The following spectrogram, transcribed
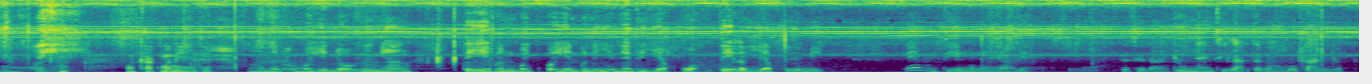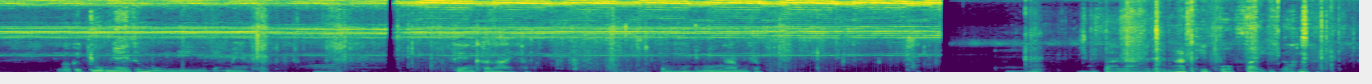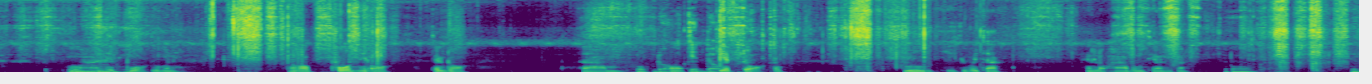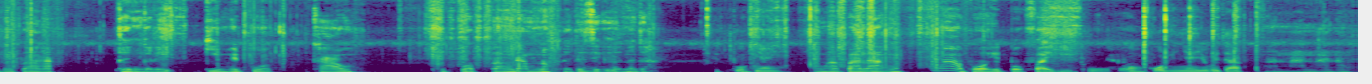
โอ้ย คักมาแหน่เถอะมันถ้าน้องบ่เห็นดอกหนึ่งยางเตะเพิ่นบ่บ่เห็นเพิ่นได้ยินเสียงแต่เหยียบปวกเตะแล้วเหยียบตื่มอีกแก้มตีนมันอะไรอะเด้จะเสียดายจุ่มใหญ่สิละแต่ว่าของบ่ปานนี่ดอกแต่ว่าก็จุ่มใหญ่สมบูรณ์ดีอยู่จ้ะแม่นครับแดงคาไล่ครับโอ้ยงามๆนี่ครับอืมมันปลาลางก็ได้งัดเฮ็ดปวกไฟคือเอาจ้ะหมาเห็ดปวกอยู่มันนี่แล้วว่าพ่นนี่ออก จากดอกสามหกดอกหกเจ็ดดอกเจ็ดดอกครับนี่อีกอยู่ปะจักให้เราหาเบิ่งเที่ยวนี้ก่อนโอ้เดี๋ยวไปปลาถึงก็ได้กิมเฮ็ดปวกขาวเฮ็ดปวกอ่างดำเนาะแล้วแต่สิเอื้อนนะจ๊ะเห็ดปวกใหญ่ว่าปลาลางมาพอเฮ็ดปวกไฟอีกโอ้โหของพ่นนี่ใหญ่อยู่ปะจักมันมันมันเฮา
